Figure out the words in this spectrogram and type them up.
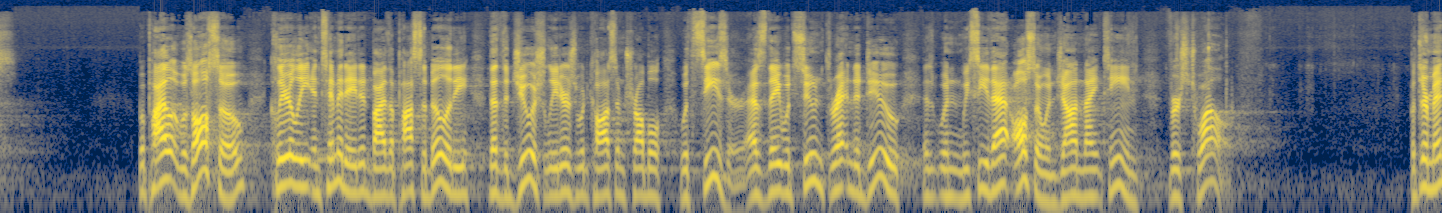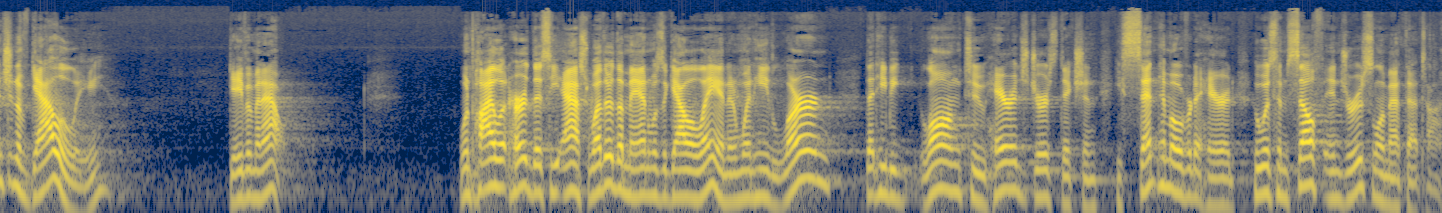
But Pilate was also clearly intimidated by the possibility that the Jewish leaders would cause him trouble with Caesar, as they would soon threaten to do, when we see that also in John 19, verse 12. But their mention of Galilee gave him an out. When Pilate heard this, he asked whether the man was a Galilean, and when he learned that he belonged to Herod's jurisdiction, he sent him over to Herod, who was himself in Jerusalem at that time.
